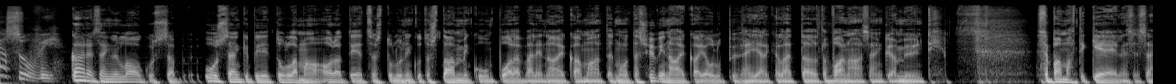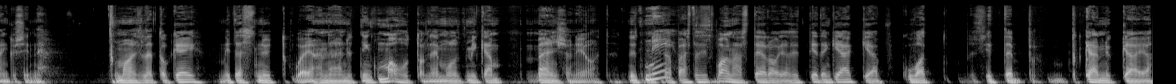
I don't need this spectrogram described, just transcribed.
ja Suvi. Kahden sängyn loukussa. Uusi sänky piti tulla. Mä odotin, että se olisi tullut niin tuossa tammikuun puolen välin aikaa. Mä että mulla on tässä hyvin aikaa joulupyhän jälkeen laittaa tuota vanhaa sänkyä myyntiin. Se pamahti eilen se sänky sinne. Mä olin silleen, että okei, mitäs nyt, kun eihän nämä nyt niin kuin mahut tonne, ei mulla nyt mikään mansioni ole. Nyt mun Niin. pitää päästä sitten vanhasta eroon ja sitten tietenkin äkkiä kuvat sitten kännykkää ja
